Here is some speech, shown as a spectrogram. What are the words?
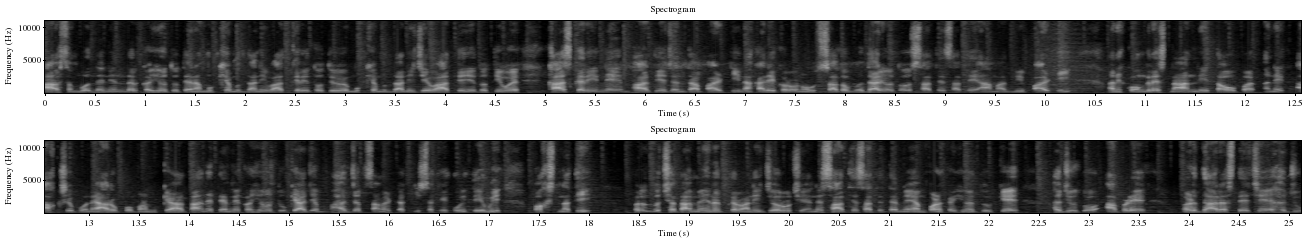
આ સંબોધનની અંદર કહ્યું હતું તેના મુખ્ય મુદ્દાની વાત કરીએ તો તેઓએ મુખ્ય મુદ્દાની જે વાત કરીએ તો તેઓએ ખાસ કરીને ભારતીય જનતા પાર્ટીના કાર્યકરોનો ઉત્સાહ તો વધાર્યો હતો. સાથે સાથે આમ આદમી પાર્ટી અને કોંગ્રેસના નેતાઓ પર અનેક આક્ષેપોને આરોપો પણ મૂક્યા હતા અને તેમણે કહ્યું હતું કે આજે ભાજપ સામે ટકી શકે કોઈ તેવી પક્ષ નથી. પરંતુ છતાં મહેનત કરવાની જરૂર છે અને સાથે સાથે તેમણે એમ પણ કહ્યું હતું કે હજુ તો આપણે અડધા રસ્તે છે, હજુ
